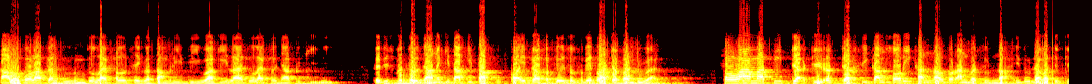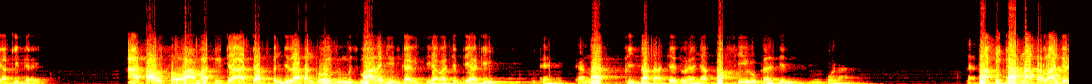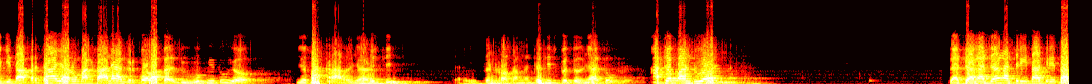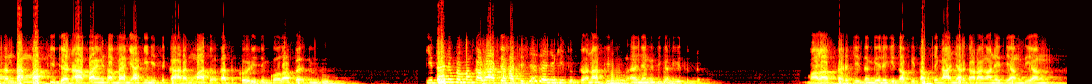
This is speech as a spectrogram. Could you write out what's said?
Kalau pola baduhum itu level sehingga tamridi, wakila itu levelnya begini. Jadi sebetulnya kitab-kitab kaidah fikih usul itu ada panduan. Selama tidak diredaksikan sorry kan Al-Quran wa Sunnah itu tidak wajib diakidai. Atau selama tidak ada penjelasan bahwa itu musmaleh juga tidak wajib diakidai. Karena bisa saja itu hanya tafsiru badin ulang. Nah, tapi karena terlanjur kita percaya rumah sana agar kola dulu itu yo yo sakral ya harus di bentrok sama. Jadi sebetulnya itu ada panduannya. Nah, jangan-jangan cerita-cerita tentang masjid dan apa yang sampai yakini sekarang masuk kategori singkola dulu. Kita ini memang kalau ada hadisnya hanya gitu dok. Nabi itu hanya ngendikan gitu dok. Malah versi tenggene kitab-kitab sing anyar karangane tiang-tiang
